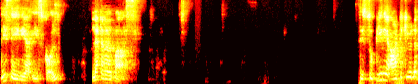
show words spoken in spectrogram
This area is called lateral mass. The superior articular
